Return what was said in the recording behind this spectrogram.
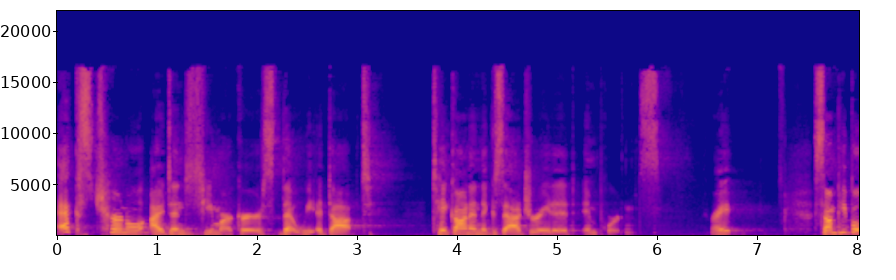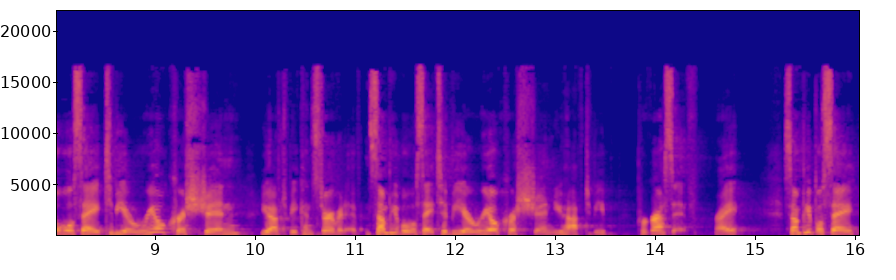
external identity markers that we adopt take on an exaggerated importance, right? Some people will say to be a real Christian, you have to be conservative. And some people will say to be a real Christian, you have to be progressive, right? Some people say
